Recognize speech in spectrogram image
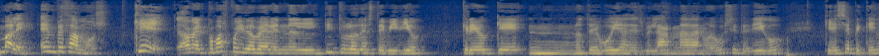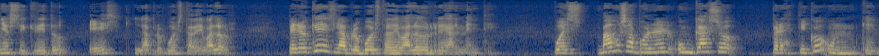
Vale, empezamos. Que, a ver, como has podido ver en el título de este vídeo, creo que mm, no te voy a desvelar nada nuevo si te digo que ese pequeño secreto es la propuesta de valor. Pero, ¿qué es la propuesta de valor realmente? Pues vamos a poner un caso práctico, un, que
